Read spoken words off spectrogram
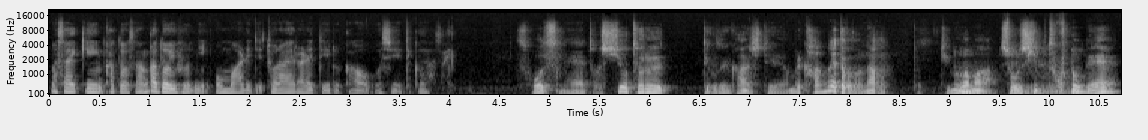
まあ、最近加藤さんがどういうふうに思われて捉えられているかを教えてください。そうですね。年を取るってことに関して、あんまり考えたことがなかったっていうのが、うんまあ、正直なところで、うんうん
